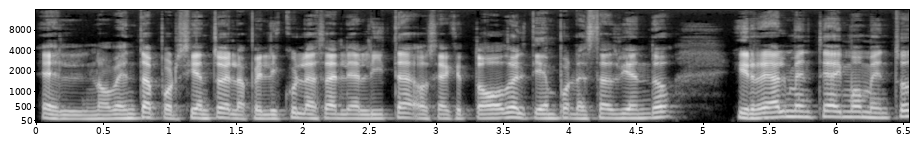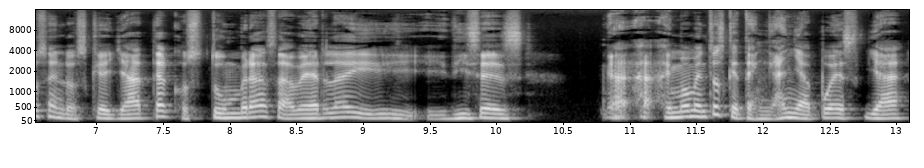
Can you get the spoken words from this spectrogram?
el 90% de la película sale alita, o sea que todo el tiempo la estás viendo y realmente hay momentos en los que ya te acostumbras a verla y, dices, hay momentos que te engaña, pues ya,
